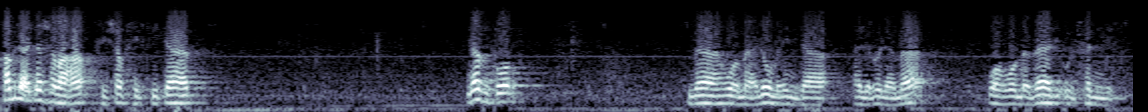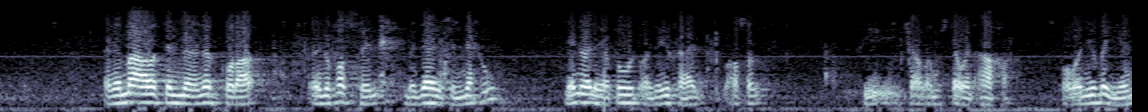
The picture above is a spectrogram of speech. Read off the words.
قبل أن نشرع في شرح الكتاب نذكر ما هو معلوم عند العلماء وهو مبادئ الفن. أنا ما أردت أن نذكر نفصل مدارس النحو لأنه هذا يطول وهذا يفعل الأصل في إن شاء الله مستوى آخر وهو أن يبين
